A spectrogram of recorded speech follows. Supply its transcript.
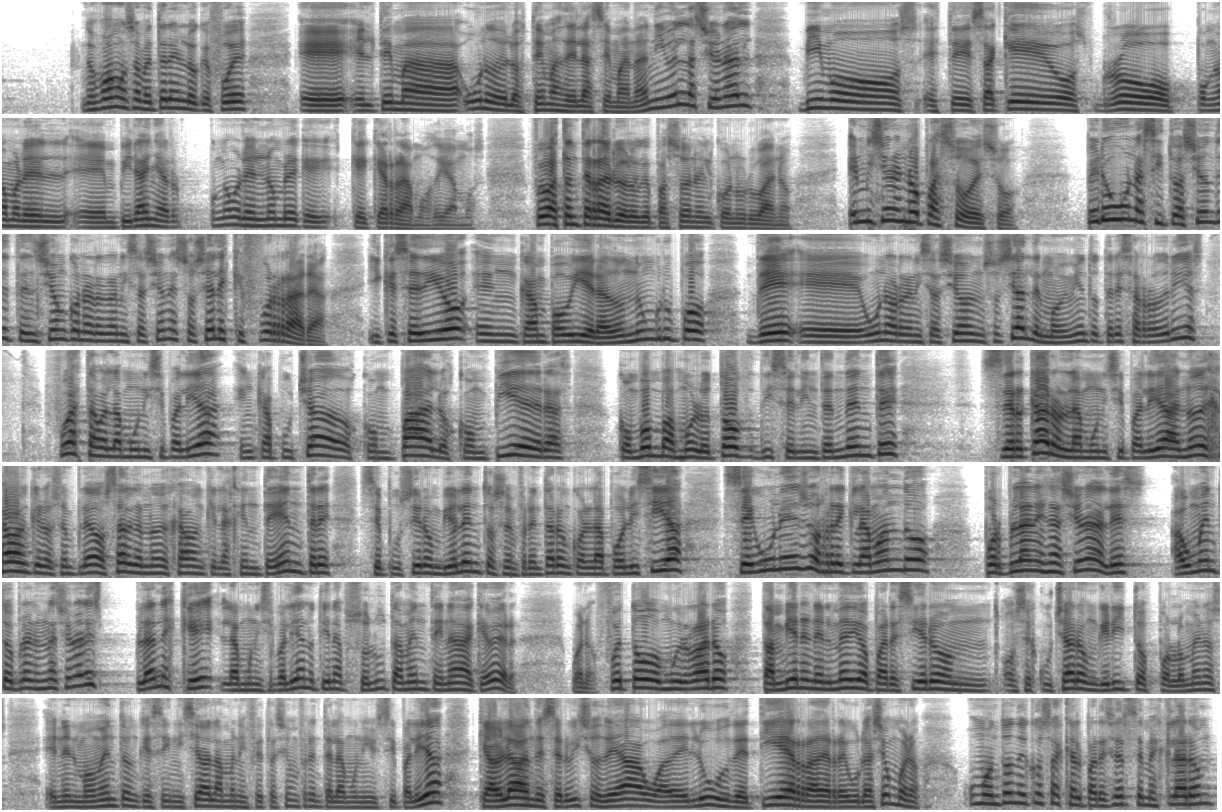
nos vamos a meter en lo que fue eh, el tema, uno de los temas de la semana. A nivel nacional vimos este, saqueos, robos, pongámosle el, en Piraña, pongámosle el nombre que, que querramos, digamos. Fue bastante raro lo que pasó en el conurbano. En Misiones no pasó eso. Pero hubo una situación de tensión con organizaciones sociales que fue rara y que se dio en Campoviera, donde un grupo de eh, una organización social del movimiento Teresa Rodríguez fue hasta la municipalidad encapuchados, con palos, con piedras, con bombas Molotov, dice el intendente, cercaron la municipalidad, no dejaban que los empleados salgan, no dejaban que la gente entre, se pusieron violentos, se enfrentaron con la policía, según ellos reclamando por planes nacionales, aumento de planes nacionales, planes que la municipalidad no tiene absolutamente nada que ver. Bueno, fue todo muy raro. También en el medio aparecieron o se escucharon gritos, por lo menos en el momento en que se iniciaba la manifestación frente a la municipalidad, que hablaban de servicios de agua, de luz, de tierra, de regulación. Bueno, un montón de cosas que al parecer se mezclaron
